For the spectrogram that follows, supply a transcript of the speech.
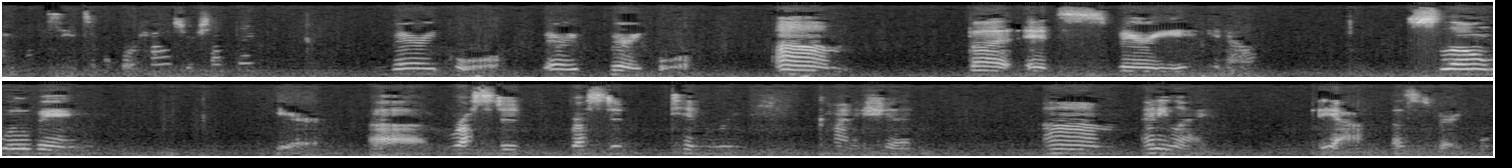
I want to say it's a courthouse or something. Very cool. Very, very cool. Um, but it's very, you know, slow moving here. Uh, rusted, rusted tin roof kind of shit. Um, anyway, yeah, this is very cool.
